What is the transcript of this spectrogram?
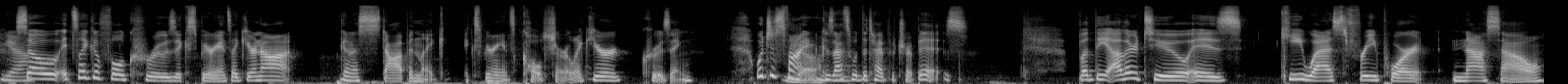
Yeah. So it's like a full cruise experience. Like you're not gonna stop and like experience culture. Like you're cruising, which is fine Yeah. because that's what the type of trip is. But the other two is Key West, Freeport, Nassau,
